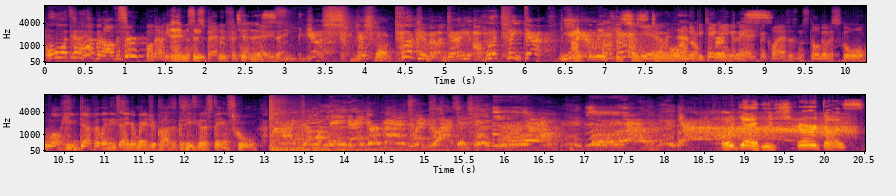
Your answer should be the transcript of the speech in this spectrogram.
Well, what's gonna happen, officer? Well, now he's getting And he suspended for 10 in his days. sink. Yes, that's what I'm talking about, Daddy. I want to take that. Yeah, I believe he's just Yeah, doing or that he on could take anger management classes and still go to school. Well, he definitely needs anger management classes because he's gonna stay in school. I don't need anger management classes! No! No! No! Oh yeah, he sure does.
